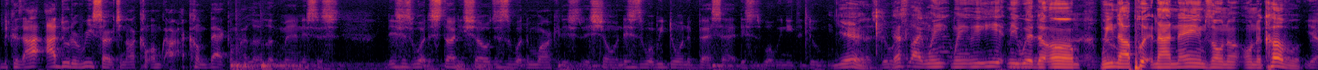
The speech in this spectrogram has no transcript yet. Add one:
because I, I do the research and I come I come back. I'm like, look, look, man, this is this is what the study shows. This is what the market is, is showing. This is what we're doing the best at. This is what we need to do. Yeah, let's do that's it. like when he, when he hit me with the um, we not putting our names on the on the cover. Yeah.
